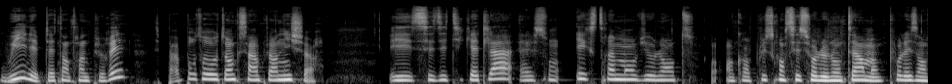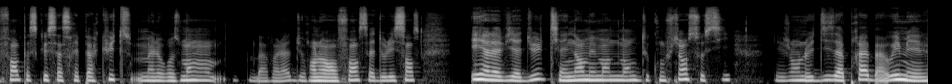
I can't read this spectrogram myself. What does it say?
Oui, il est peut-être en train de pleurer, c'est pas pour autant que c'est un pleurnicheur. Et ces étiquettes-là, elles sont extrêmement violentes, encore plus quand c'est sur le long terme pour les enfants, parce que ça se répercute malheureusement bah voilà, durant leur enfance, adolescence et à la vie adulte. Il y a énormément de manque de confiance aussi. Les gens le disent après, bah oui, mais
